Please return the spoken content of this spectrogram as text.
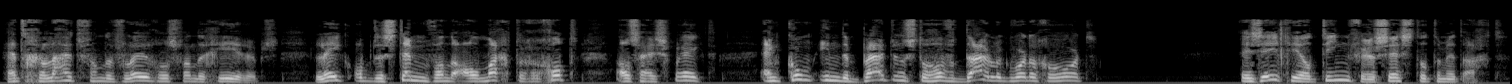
het geluid van de vleugels van de gerubs leek op de stem van de Almachtige God als hij spreekt en kon in de buitenste hof duidelijk worden gehoord. Ezekiel 10 vers 6 tot en met 8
